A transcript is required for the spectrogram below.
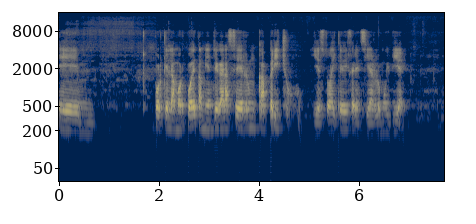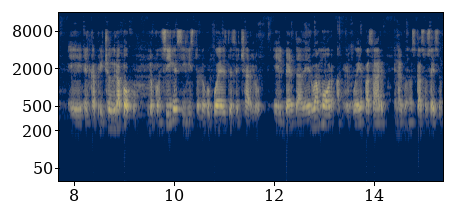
Em, porque el amor puede también llegar a ser un capricho y esto hay que diferenciarlo muy bien. Eh, el capricho dura poco, lo consigues y listo, luego puedes desecharlo. El verdadero amor, aunque puede pasar en algunos casos eso,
